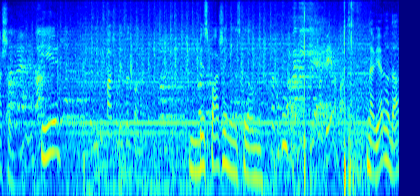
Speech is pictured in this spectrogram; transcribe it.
Паши. И Паша без закона. без Паши именно сказал мне. Наверное, да.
